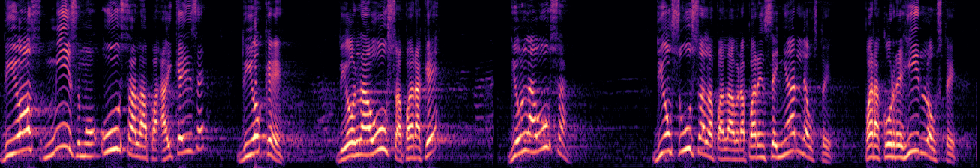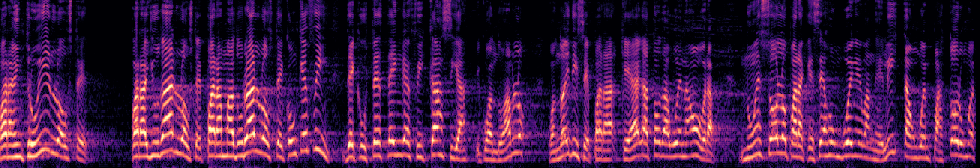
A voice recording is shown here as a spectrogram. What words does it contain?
Dios mismo usa la palabra. ¿Ahí qué dice? ¿Dios qué? Dios la usa. ¿Para qué? Dios la usa. Dios usa la palabra para enseñarle a usted, para corregirlo a usted, para instruirlo a usted, para ayudarlo a usted, para madurarlo a usted. ¿Con qué fin? De que usted tenga eficacia. Y cuando hablo, cuando ahí dice para que haga toda buena obra, no es solo para que seas un buen evangelista, un buen pastor, un buen-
